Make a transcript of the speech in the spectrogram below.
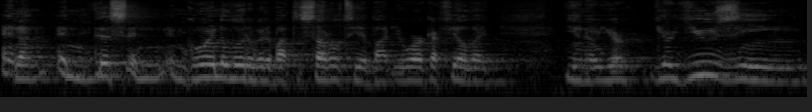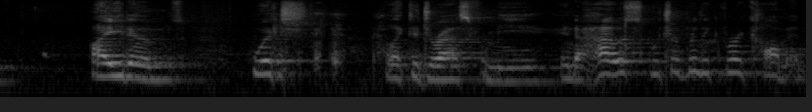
and, I'm, and this and, and going a little bit about the subtlety about your work, I feel like you know you're you're using items which I like to dress for me in a house, which are really very common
